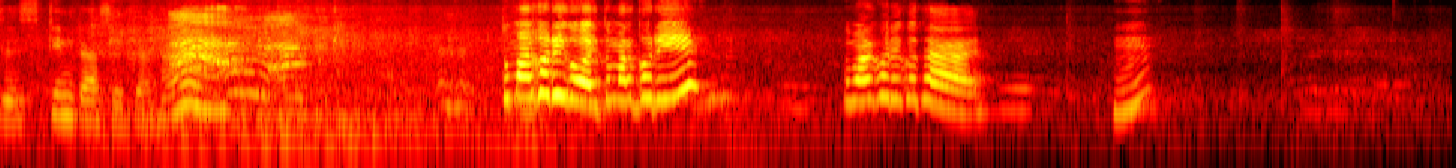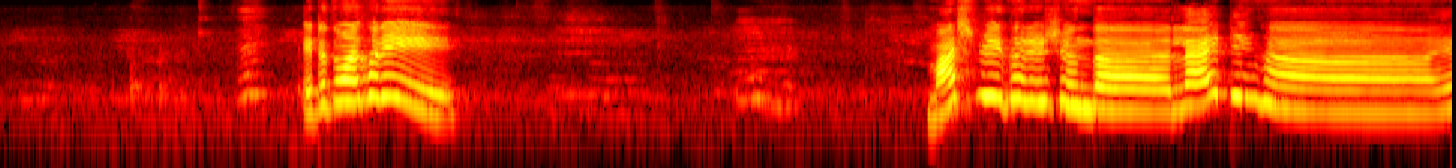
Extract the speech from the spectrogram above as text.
যে স্কিনটা আছে এটা হ্যাঁ? তোমার ঘড়ি কই? তোমার ঘড়ি? তোমার ঘড়ি কোথায়? হুম? এটা তোমার ঘড়ি? মাসবি ঘড়ি সুন্দর লাইটিং হয়!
